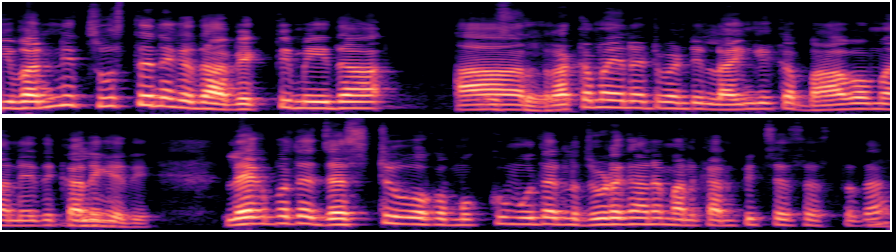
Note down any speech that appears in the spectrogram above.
ఇవన్నీ చూస్తేనే కదా ఆ వ్యక్తి మీద ఆ. రకమైనటువంటి లైంగిక భావం అనేది కలిగేది. లేకపోతే జస్ట్ ఒక ముక్కు మూతట్లు చూడగానే మనకు అనిపించేసేస్తుందా.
